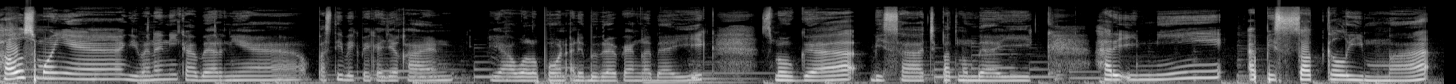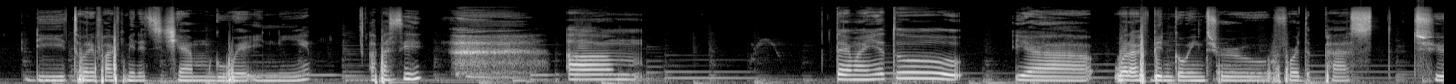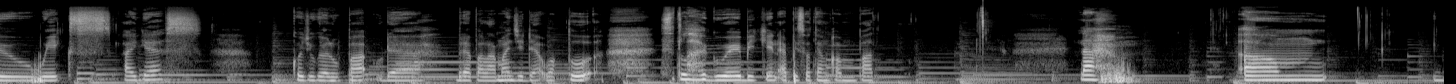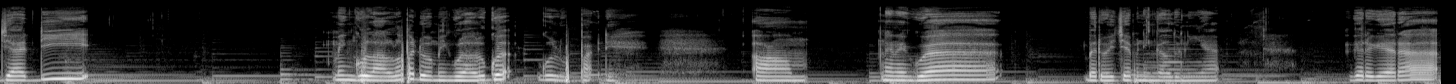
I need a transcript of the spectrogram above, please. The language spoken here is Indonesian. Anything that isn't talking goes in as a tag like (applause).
Halo semuanya, gimana nih kabarnya? Pasti baik-baik aja kan? Ya walaupun ada beberapa yang gak baik, semoga bisa cepat membaik. Hari ini episode kelima di 25 minutes jam gue ini apa sih? (laughs) Um, temanya tuh ya what I've been going through for the past two weeks, I guess. Gue juga lupa udah berapa lama jeda waktu setelah gue bikin episode yang keempat. Nah, um, jadi minggu lalu apa dua minggu lalu gue gue lupa deh. Um, nenek gue baru aja meninggal dunia gara-gara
